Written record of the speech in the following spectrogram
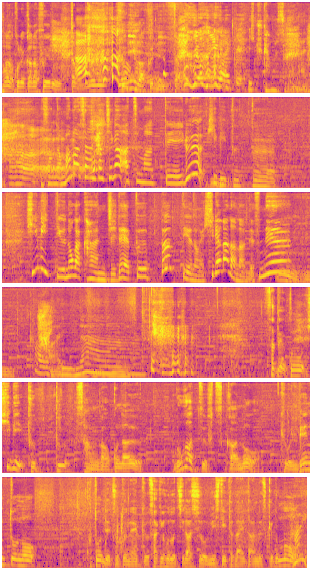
まだこれから増える。多分4人 ,4 人枠に多分行くかもしれない。はい。そんなママさんたちが集まっている日々プップ。日々っていうのが漢字で、プップっていうのがひらがななんですね。うんうん可愛いなあ。さてこの日々プップさんが行う5月2日の今日イベントのことでちょっとね今日先ほどチラシを見せていただいたんですけども、はい。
